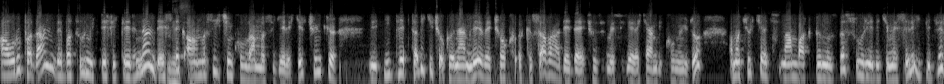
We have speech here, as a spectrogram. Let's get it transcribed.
Avrupa'dan ve batılı müttefiklerinden destek Destek. alması için kullanması gerekir. Çünkü e, İdlib tabii ki çok önemli ve çok kısa vadede çözülmesi gereken bir konuydu. Ama Türkiye açısından baktığımızda Suriye'deki mesele İdlib'le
